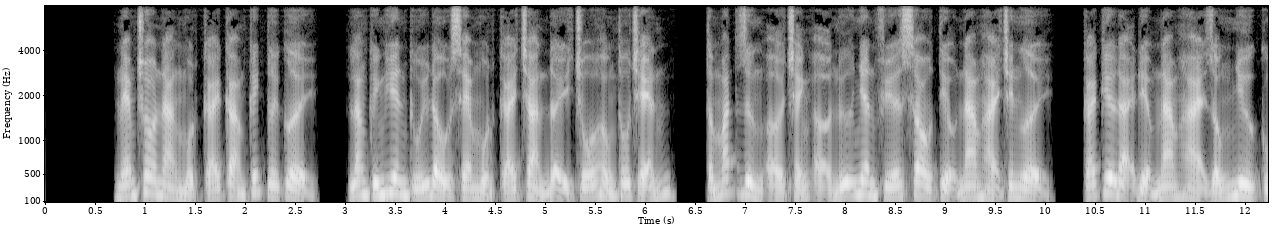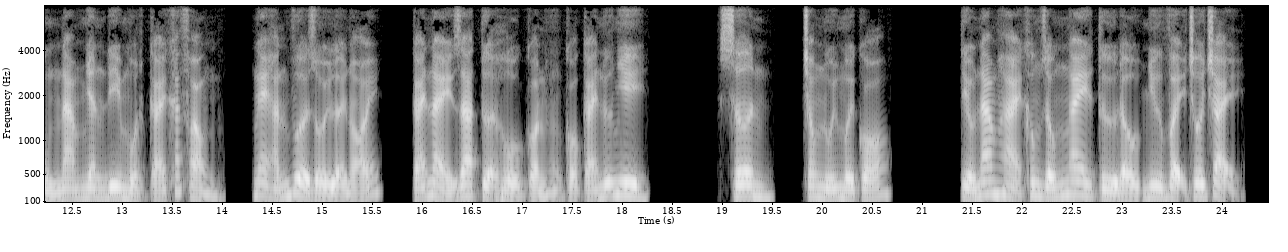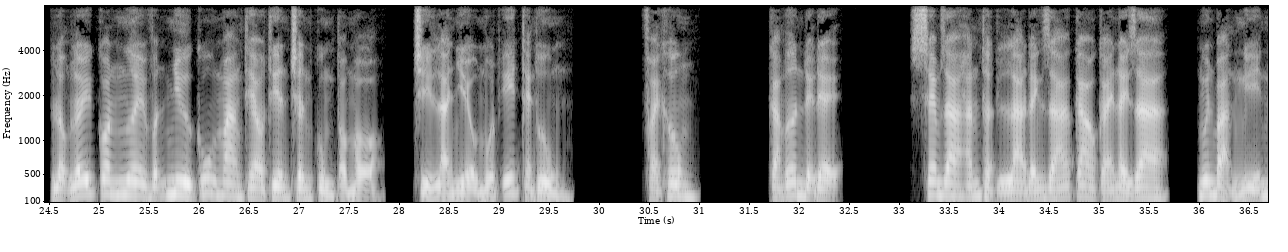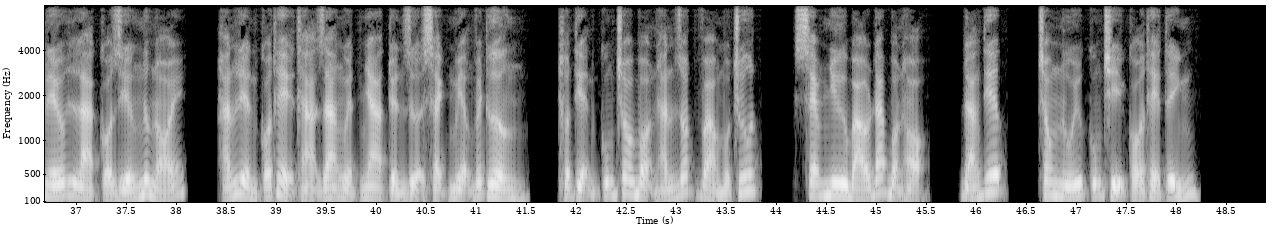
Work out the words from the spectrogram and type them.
Ném cho nàng một cái cảm kích tươi cười, lăng kính hiên túi đầu xem một cái tràn đầy chỗ hổng thô chén, tầm mắt dừng ở tránh ở nữ nhân phía sau tiểu nam hải trên người, cái kia đại điểm nam hải giống như cùng nam nhân đi một cái khắc phòng, nghe hắn vừa rồi lời nói, cái này ra tựa hồ còn có cái nữ nhi. Sơn, trong núi mới có. Tiểu Nam Hải không giống ngay từ đầu như vậy trôi chảy, lộng lấy con ngươi vẫn như cũ mang theo thiên chân cùng tò mò, chỉ là nhiều một ít thẹn thùng. Phải không? Cảm ơn đệ đệ. Xem ra hắn thật là đánh giá cao cái này ra, nguyên bản nghĩ nếu là có giếng nước nói, hắn liền có thể thả ra Nguyệt Nha tuyển rửa sạch miệng vết thương, thuận tiện cũng cho bọn hắn rót vào một chút, xem như báo đáp bọn họ, đáng tiếc, trong núi cũng chỉ có thể tính.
